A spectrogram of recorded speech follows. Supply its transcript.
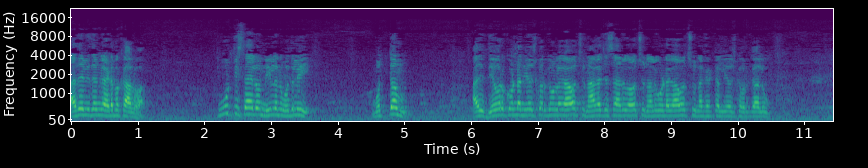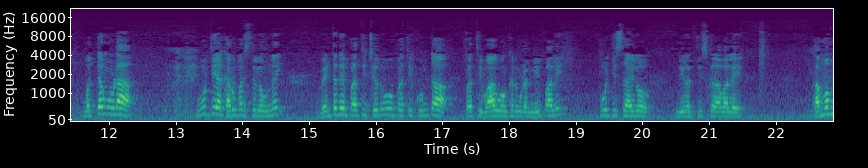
అదేవిధంగా ఎడమ కాలువ. పూర్తి స్థాయిలో నీళ్ళను వదిలి మొత్తం అది దేవరకొండ నియోజకవర్గంలో కావచ్చు నాగజసారు కావచ్చు నల్గొండ కావచ్చు నగరికల్ నియోజకవర్గాలు మొత్తం కూడా పూర్తిగా కరువు పరిస్థితుల్లో ఉన్నాయి. వెంటనే ప్రతి చెరువు ప్రతి కుంట ప్రతి వాగు వంకను కూడా నింపాలి. పూర్తి స్థాయిలో నీళ్ళని తీసుకురావాలి. ఖమ్మం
